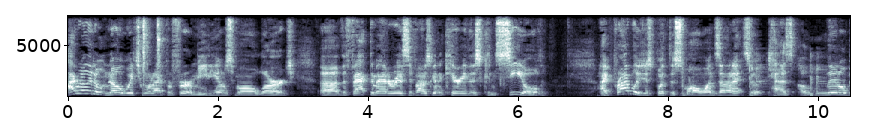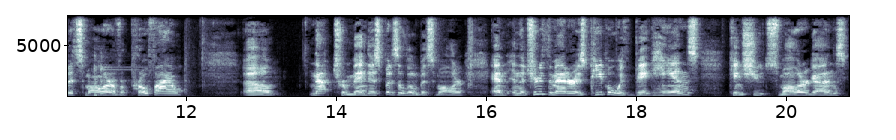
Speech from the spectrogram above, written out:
I really don't know which one I prefer, medium, small, large. Uh, the fact of the matter is, if I was going to carry this concealed, I'd probably just put the small ones on it so it has a little bit smaller of a profile. Um, not tremendous, but it's a little bit smaller. And, and the truth of the matter is people with big hands can shoot smaller guns,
